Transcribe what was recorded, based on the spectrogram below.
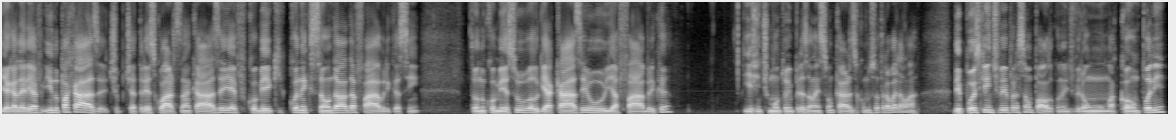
e a galera ia indo para casa. Tipo, tinha três quartos na casa e ficou meio que conexão da, da fábrica, assim. Então, no começo, eu aluguei a casa e, o- e a fábrica. E a gente montou a empresa lá em São Carlos e começou a trabalhar lá. Depois que a gente veio para São Paulo, quando a gente virou uma company,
